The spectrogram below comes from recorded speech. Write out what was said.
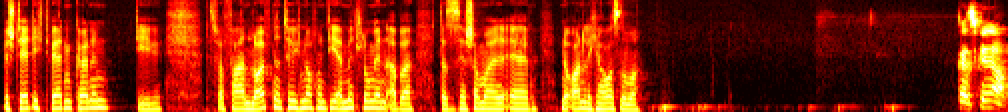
bestätigt werden können. Die, das Verfahren läuft natürlich noch und die Ermittlungen, aber das ist ja schon mal äh, eine ordentliche Hausnummer. Ganz genau.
